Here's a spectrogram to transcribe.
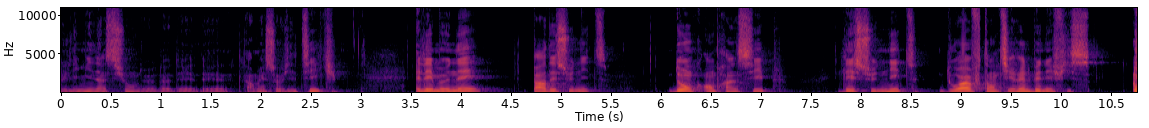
l'élimination de, l'armée soviétique, elle est menée par des sunnites. Donc, en principe, les sunnites doivent en tirer le bénéfice.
